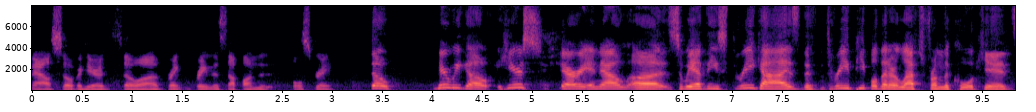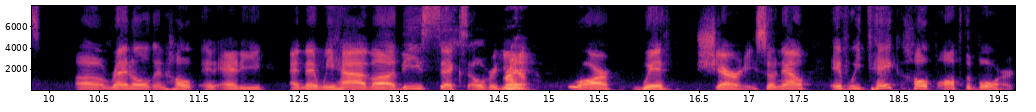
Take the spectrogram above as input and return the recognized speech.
mouse over here so uh, bring bring this up on the full screen. So here we go. Here's Sherry, and now uh, so we have these three guys, the three people that are left from the cool kids, uh, Reynold and Hope and Eddie, and then we have uh, these six over here Right. who are with Sherry. So now if we take Hope off the board,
